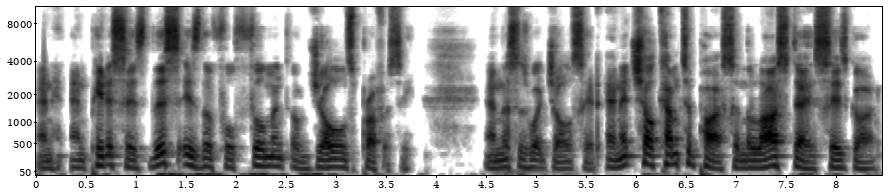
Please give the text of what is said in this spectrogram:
And, and Peter says, This is the fulfillment of Joel's prophecy. And this is what Joel said. And it shall come to pass in the last days, says God,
